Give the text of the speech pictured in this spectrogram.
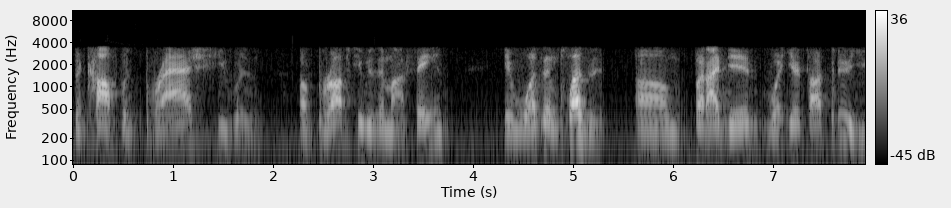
The cop was brash, he was abrupt, he was in my face. It wasn't pleasant, um, but I did what you're taught to do. You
